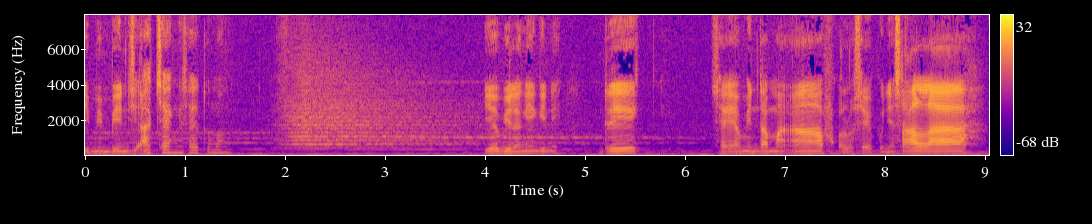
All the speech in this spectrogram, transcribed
Dimimpiin si Aceng saya tuh mang. Dia bilangnya gini Drik saya minta maaf kalau saya punya salah.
